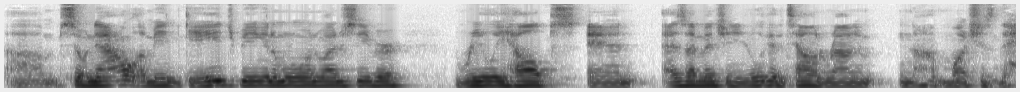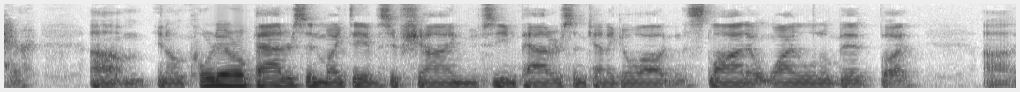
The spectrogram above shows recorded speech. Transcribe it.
Um, so now, I mean, Gage being a number one wide receiver really helps. And as I mentioned, you look at the talent around him, not much is there. Um, you know, Cordarrelle Patterson, Mike Davis have shined. We've seen Patterson kind of go out in the slot out wide a little bit, but uh,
